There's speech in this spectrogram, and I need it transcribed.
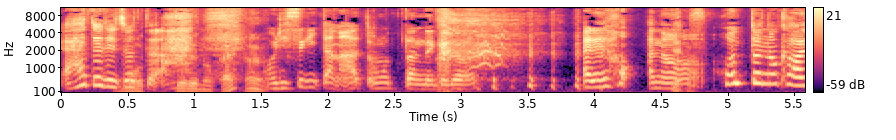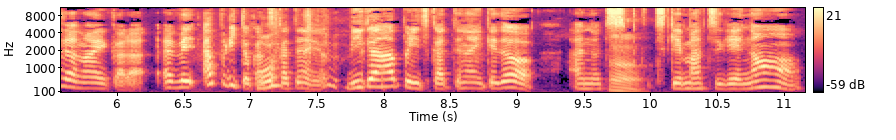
後でちょっと、あうん、盛りすぎたなと思ったんだけど。あれ、ほ、あの、本当の顔じゃないから。アプリとか使ってないよ。美顔アプリ使ってないけど、あの、つ,、うん。つけまつげの、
